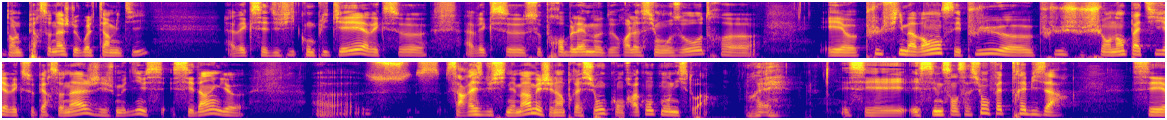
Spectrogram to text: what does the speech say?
dans le personnage de Walter Mitty, avec cette vie compliquée, avec ce, avec ce, problème de relation aux autres. Euh, et euh, plus le film avance, et plus, euh, plus je suis en empathie avec ce personnage, et je me dis, c'est dingue, ça reste du cinéma, mais j'ai l'impression qu'on raconte mon histoire. Ouais. Et c'est une sensation en fait très bizarre. C'est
